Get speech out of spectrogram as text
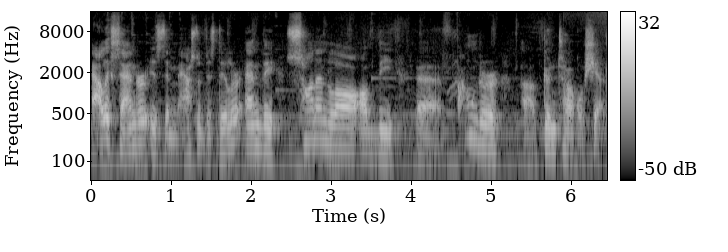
Alexander is the master distiller and the son-in-law of the uh, founder uh, Günther Rochelt.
